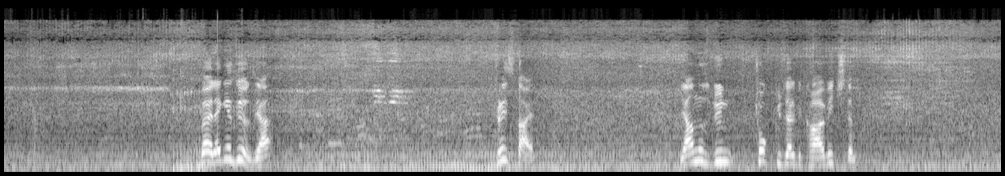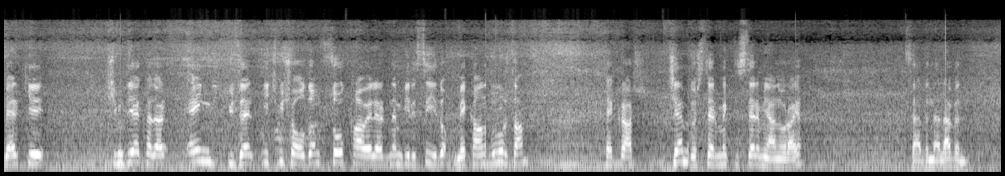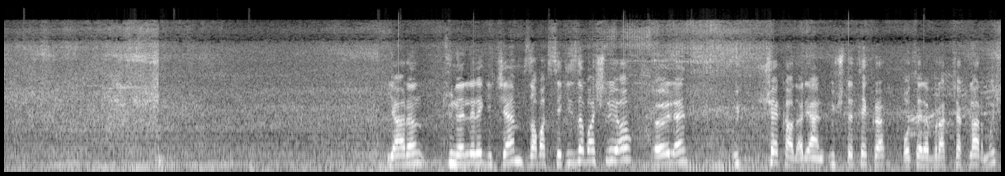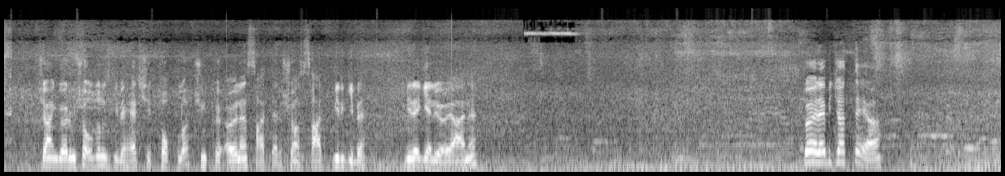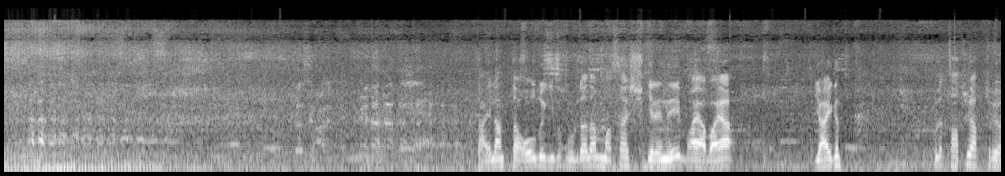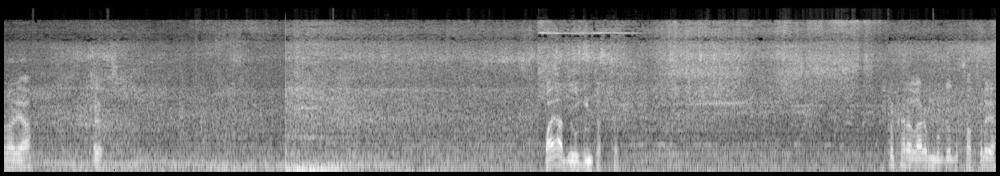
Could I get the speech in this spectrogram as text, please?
Böyle geziyoruz ya. Freestyle. Yalnız dün çok güzel bir kahve içtim. Belki şimdiye kadar en güzel içmiş olduğum soğuk kahvelerinden birisiydi. Mekanı bulursam tekrar içeceğim. Göstermek isterim yani orayı. 7-Eleven. Yarın tünellere gideceğim. Zabak 8'de başlıyor. Öğlen 3'e kadar yani 3'te tekrar otele bırakacaklarmış. Şu an görmüş olduğunuz gibi her şey toplu. Çünkü öğlen saatleri şu an saat 1 gibi. 1'e geliyor yani. Böyle bir cadde ya. Tayland'da olduğu gibi burada da masaj geleneği baya baya yaygın. Burada tatu yaptırıyorlar ya. Evet. Baya bir uzun cadde. Makaralarım burada da satılıyor.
